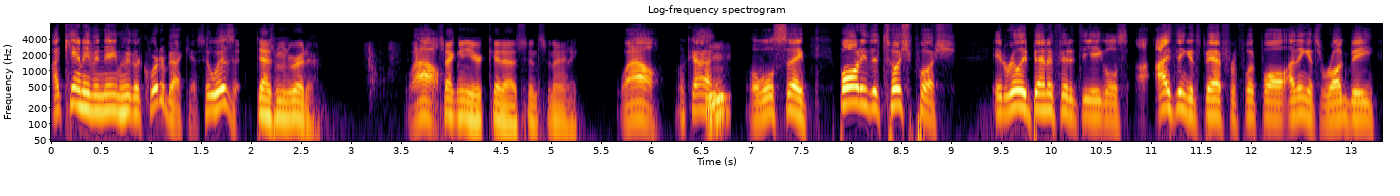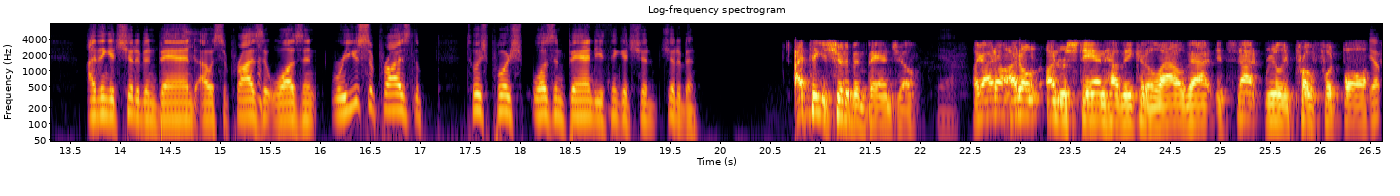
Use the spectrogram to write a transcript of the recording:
I can't even name who their quarterback is. Who is it? Desmond Ridder, Wow. second year kid out of Cincinnati. Wow. Okay. Mhm. Well, we'll see. Baldy, the tush push. It really benefited the Eagles. I- think it's bad for football. I think it's rugby. I think it should have been banned. I was surprised it wasn't. Were you surprised the tush push wasn't banned? Do you think it should should have been? I think it should have been banned, Joe. Yeah. Like I don't I don't understand how they could allow that. It's not really pro football. Yep.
